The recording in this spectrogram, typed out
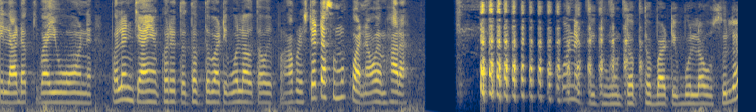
એ લાડકી વાયો ને ભલે ને જાય ઘરે તો ધબધબાટી બોલાવતા હોય પણ આપણે સ્ટેટસ મૂકવાના હોય હારા. કોને કીધું હું ધબધબાટી બોલાવું છું લે?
